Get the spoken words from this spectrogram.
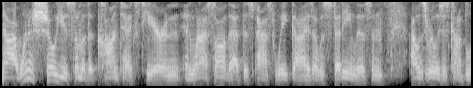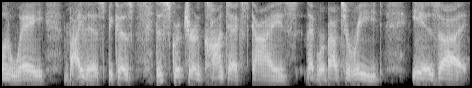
Now, I want to show you some of the context here. And, and when I saw that this past week, guys, I was studying this and I was really just kind of blown away by this because this scripture and context, guys, that we're about to read is, uh,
